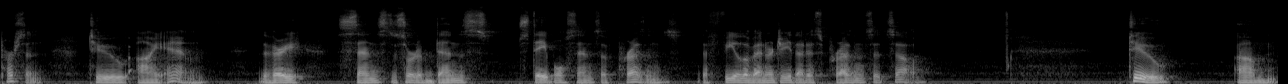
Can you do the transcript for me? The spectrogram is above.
person, to I am, the very sense, the sort of dense, stable sense of presence, the field of energy that is presence itself. To um,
